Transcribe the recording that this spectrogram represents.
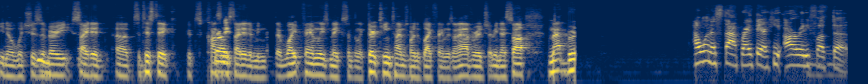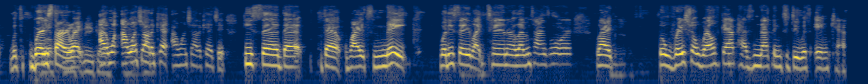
You know, which is a very cited uh, statistic. It's constantly Right. cited. I mean, that white families make something like 13 times more than black families on average. I mean, I saw Matt Bruenig. I want to stop right there. He already fucked up with where he started. Right. I want, I want y'all to catch. I want y'all to catch it. He said that that whites make what he say like ten or eleven times more. Like the racial wealth gap has nothing to do with income.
